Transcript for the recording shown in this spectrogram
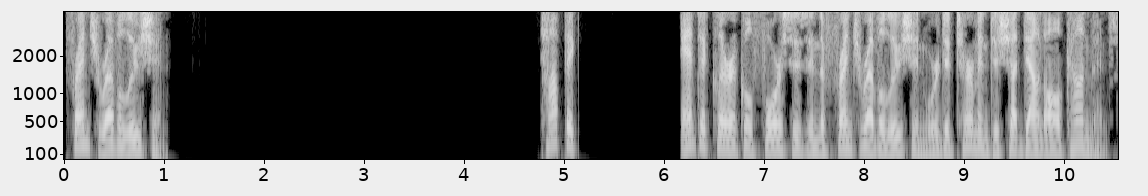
French Revolution Anticlerical forces in the French Revolution were determined to shut down all convents.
